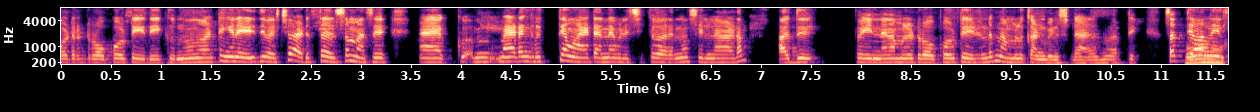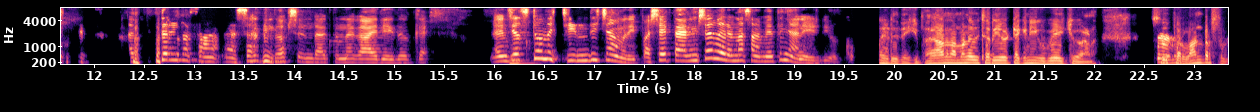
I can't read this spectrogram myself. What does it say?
ഓർഡർ ഡ്രോപ്പ് ഔട്ട് ചെയ്തേക്കുന്നു എന്ന് പറഞ്ഞിട്ട് ഇങ്ങനെ എഴുതി വെച്ചു. അടുത്ത ദിവസം മെസ്സേജ് മാഡം കൃത്യമായിട്ട് എന്നെ വിളിച്ചിട്ട് പറയുന്നു സിൽന മാഡം അത് പിന്നെ നമ്മൾ ഡ്രോപ്പ് ഔട്ട് ചെയ്തിട്ടുണ്ട് നമ്മൾ കൺവിൻസ്ഡ് ആണെന്ന് പറഞ്ഞിട്ട്. സത്യം പറഞ്ഞ അത്രയും സന്തോഷം ഉണ്ടാക്കുന്ന കാര്യം ഇതൊക്കെ. ജസ്റ്റ് ഒന്ന് ചിന്തിച്ചാൽ മതി. പക്ഷെ ടെൻഷൻ വരുന്ന സമയത്ത് ഞാൻ എഴുതി വെക്കും. എഴുതി വെക്കും. അതാണ് നമ്മൾ ചെറിയൊരു ടെക്നിക്ക് ഉപയോഗിക്കുവാണ്. സൂപ്പർ വണ്ടർഫുൾ.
